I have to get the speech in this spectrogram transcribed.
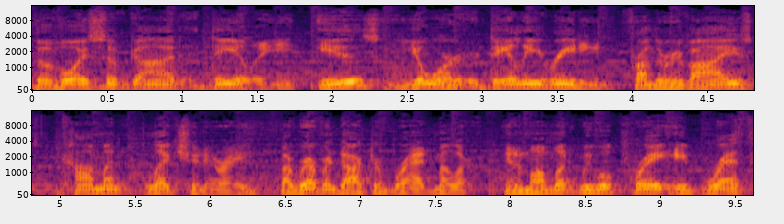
The Voice of God Daily is your daily reading from the Revised Common Lectionary by Reverend Dr. Brad Miller. In a moment, we will pray a breath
